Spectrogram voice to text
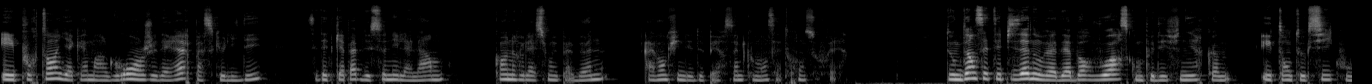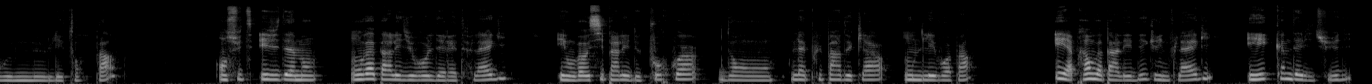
et pourtant il y a quand même un gros enjeu derrière parce que l'idée, c'est d'être capable de sonner l'alarme quand une relation est pas bonne, avant qu'une des deux personnes commence à trop en souffrir. Donc dans cet épisode, on va d'abord voir ce qu'on peut définir comme étant toxique ou ne l'étant pas. Ensuite, évidemment, on va parler du rôle des red flags et on va aussi parler de pourquoi dans la plupart des cas on ne les voit pas. Et après on va parler des green flags et comme d'habitude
